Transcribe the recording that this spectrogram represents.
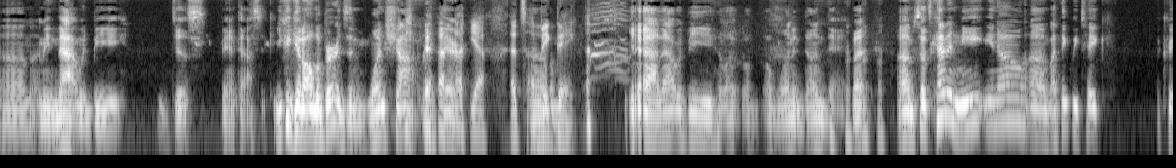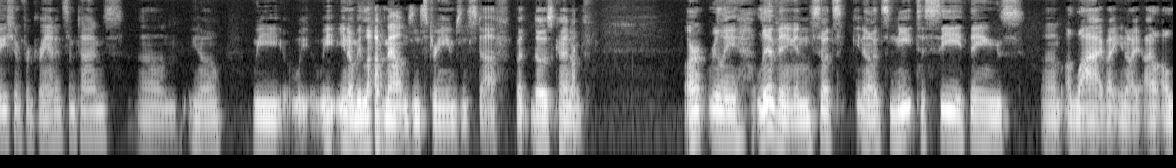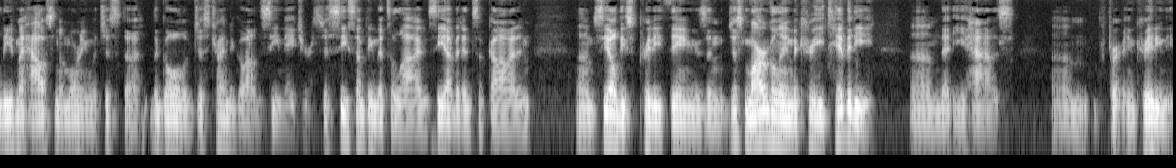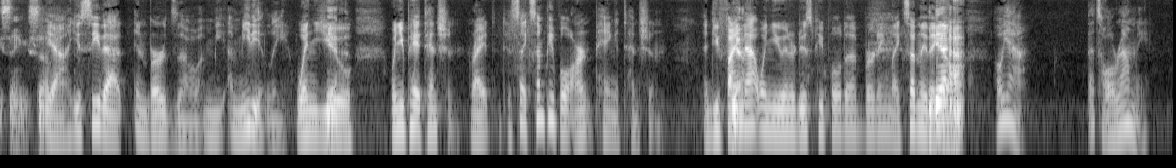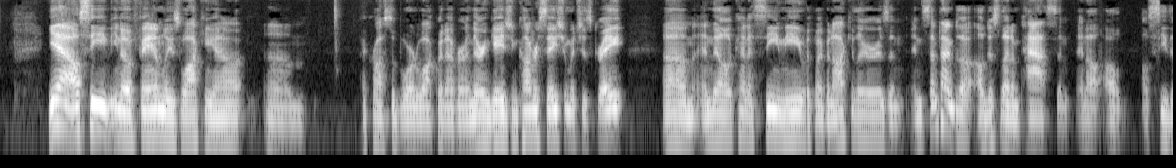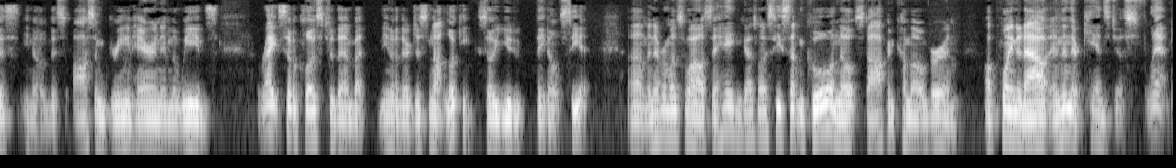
Um, I mean, that would be just fantastic. You could get all the birds in one shot right there. yeah, that's a big um, day. yeah, that would be a, a, one and done day. But um, so it's kind of neat, you know. Um, I think we take the creation for granted sometimes. Um, you know, we, we we you know we love mountains and streams and stuff, but those kind of aren't really living, and so it's you know it's neat to see things um, alive. I, you know, I, will leave my house in the morning with just the, the goal of just trying to go out and see nature, just see something that's alive and see evidence of God and um, see all these pretty things and just marveling the creativity um, that He has um, for in creating these things. So yeah, you see that in birds though Im- immediately when you yeah. when you pay attention, right? It's like some people aren't paying attention. And do you find yeah. that when you introduce people to birding, like suddenly they yeah. go, "Oh yeah, that's all around me. Yeah, I'll see, you know, families walking out um, across the boardwalk, whatever, and they're engaged in conversation, which is great. Um, and they'll kind of see me with my binoculars, and, and sometimes I'll, I'll just let them pass, and, and I'll, I'll I'll see this, you know, this awesome green heron in the weeds, right so close to them, but you know they're just not looking, so you they don't see it. Um, and every once in a while, I'll say, "Hey, you guys want to see something cool?" And they'll stop and come over, and I'll point it out, and then their kids just flip.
